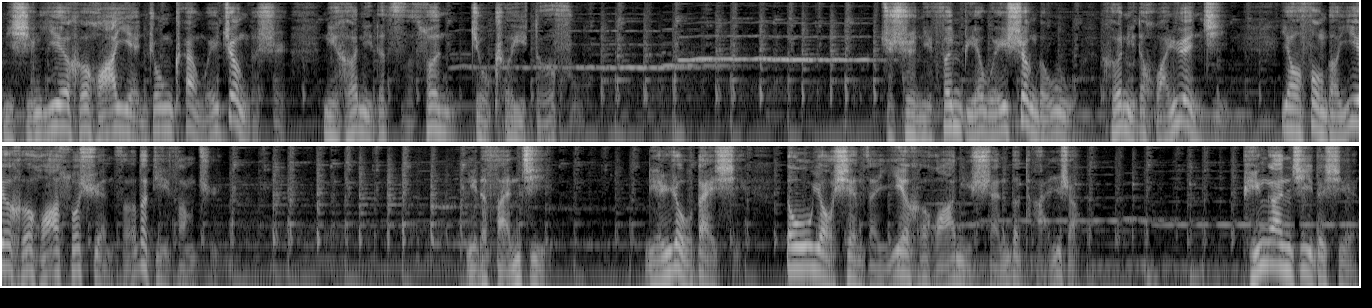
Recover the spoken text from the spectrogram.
你行耶和华眼中看为正的事，你和你的子孙就可以得福。只是你分别为圣的物和你的还愿祭，要奉到耶和华所选择的地方去。你的燔祭，连肉带血。都要献在耶和华你神的坛上。平安祭的血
